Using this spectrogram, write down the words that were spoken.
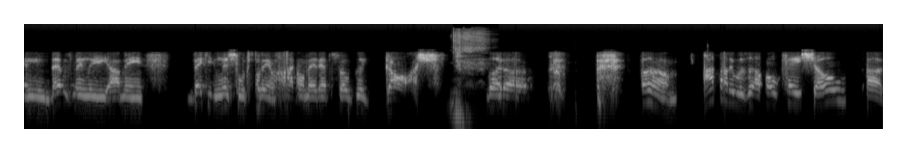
and that was mainly, I mean, Becky Lynch looked so damn hot on that episode. Good gosh. but, uh, um, I thought it was an okay show. uh,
